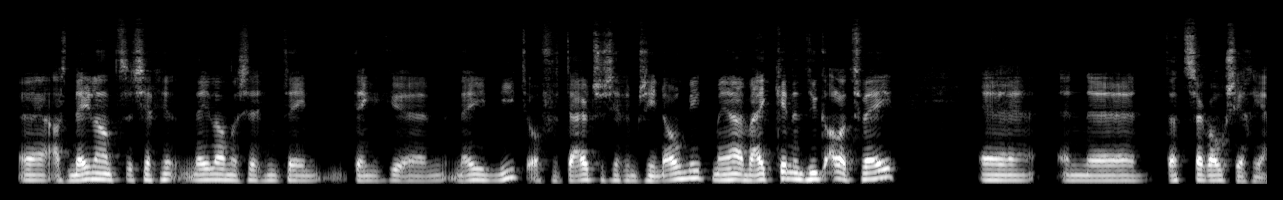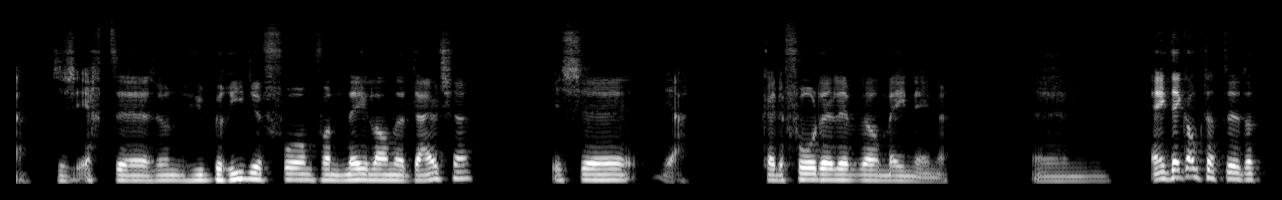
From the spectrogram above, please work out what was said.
Uh, als Nederland zeg je, Nederlander zeg je meteen, denk ik, nee, niet. Of Duitsers zeggen misschien ook niet. Maar ja, wij kennen natuurlijk alle twee. En dat zou ik ook zeggen, ja. Het is echt zo'n hybride vorm van Nederlander-Duitser. Is, ja, kan je de voordelen wel meenemen. Um, en ik denk ook dat, dat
